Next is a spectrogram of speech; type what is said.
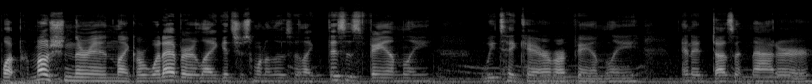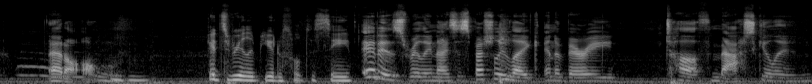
what promotion they're in like or whatever like it's just one of those where like this is family we take care of our family and it doesn't matter at all mm-hmm. It's really beautiful to see. it is really nice especially like in a very tough masculine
